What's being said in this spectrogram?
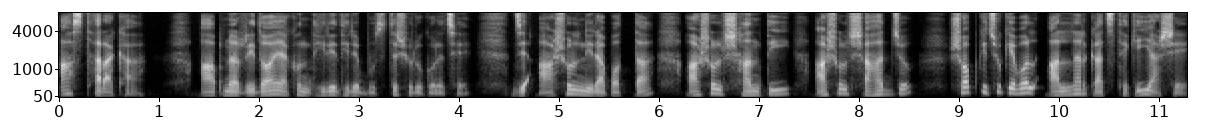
আস্থা রাখা। আপনার হৃদয় এখন ধীরে ধীরে বুঝতে শুরু করেছে যে আসল নিরাপত্তা, আসল শান্তি, আসল সাহায্য সবকিছু কেবল আল্লাহর কাছ থেকেই আসে।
